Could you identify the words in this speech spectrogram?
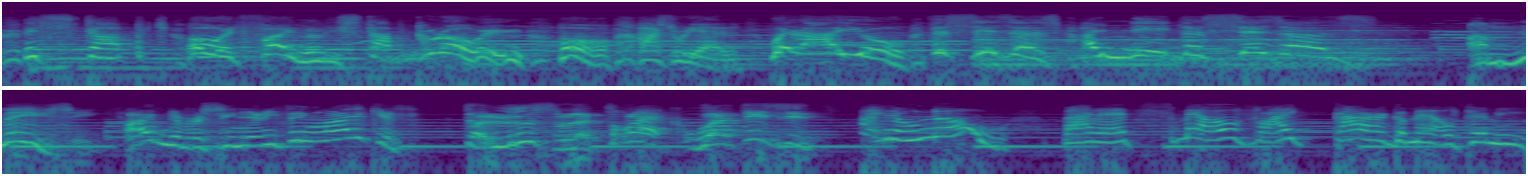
Oh, it stopped! Oh, it finally stopped growing! Oh, Azrael, where are you? The scissors! I need the scissors! Amazing. I've never seen anything like it. Toulouse-Lautrec, what is it? I don't know, but it smells like Gargamel to me.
